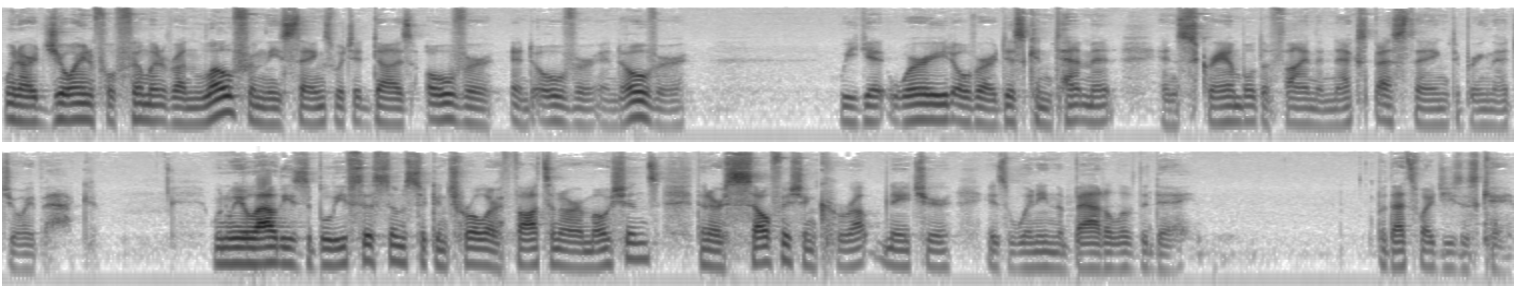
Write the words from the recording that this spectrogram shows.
When our joy and fulfillment run low from these things, which it does over and over and over, we get worried over our discontentment and scramble to find the next best thing to bring that joy back. When we allow these belief systems to control our thoughts and our emotions, then our selfish and corrupt nature is winning the battle of the day. But that's why Jesus came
